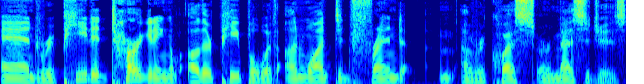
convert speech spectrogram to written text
and repeated targeting of other people with unwanted friend uh, requests or messages.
